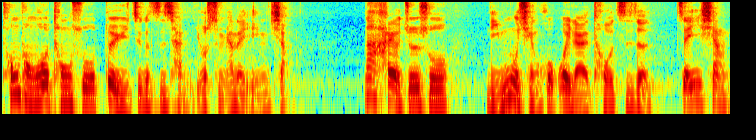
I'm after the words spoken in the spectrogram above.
通膨或通缩对于这个资产有什么样的影响？那还有就是说，你目前或未来投资的这一项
